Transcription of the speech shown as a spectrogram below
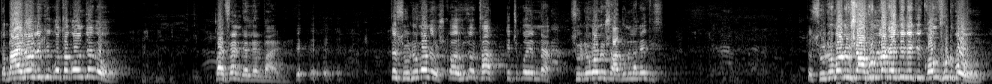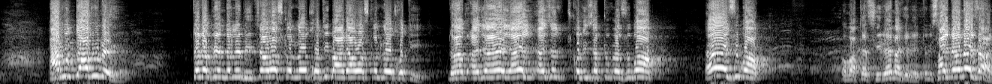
তো বাইরে হলে কি কথা কন যাব কয় ফ্যান্ডেলের বাইরে। তো ছোটো মানুষ, কয়, হুজুর, থাক, কিছু করেন না। ছোটো মানুষ আগুন লাগাই দিছে। তো ছোটো মানুষ আগুন লাগাই দিলে কি কম ফুটবো? আগুন তো আগুনে। তো প্যান্ডেলের ভিতরে আওয়াজ করলেও ক্ষতি, বাইরে আওয়াজ করলেও ক্ষতি। কলিজার টুকরা যুবক, এই যুবক। ও মাথায় ফিরে না গেলে তুমি সাইবে নাই ভাই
